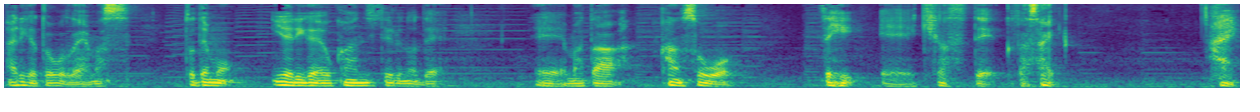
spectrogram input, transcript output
ありがとうございます。とてもやりがいを感じているので、えー、また感想をぜひ、えー、聞かせてください。はい。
